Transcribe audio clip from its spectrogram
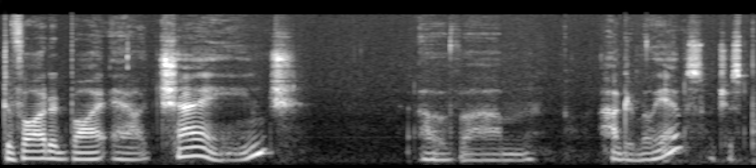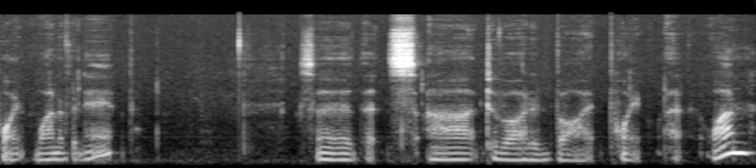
divided by our change of um, 100 milliamps, which is 0.1 of an amp. So that's R divided by 0.1,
